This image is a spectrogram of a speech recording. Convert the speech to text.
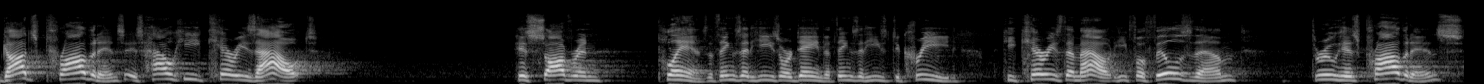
God's providence is how he carries out his sovereign plans, the things that he's ordained, the things that he's decreed. He carries them out, he fulfills them through his providence,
